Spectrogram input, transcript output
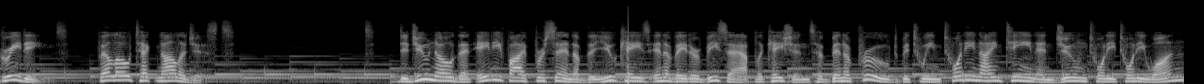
Greetings, fellow technologists. Did you know that 85% of the UK's Innovator Visa applications have been approved between 2019 and June 2021?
